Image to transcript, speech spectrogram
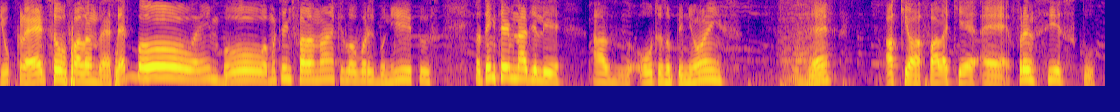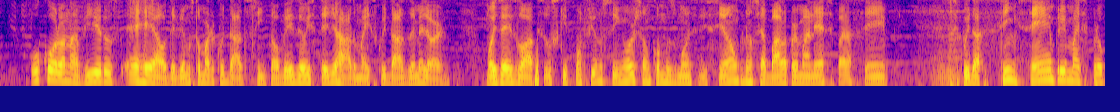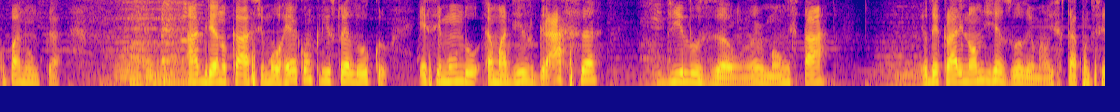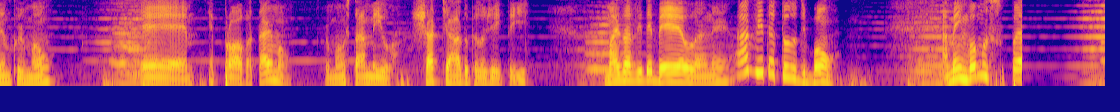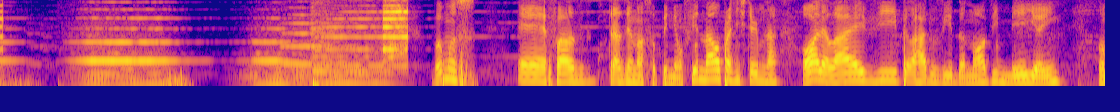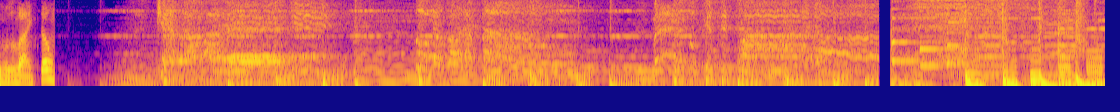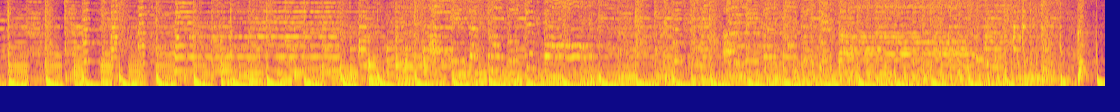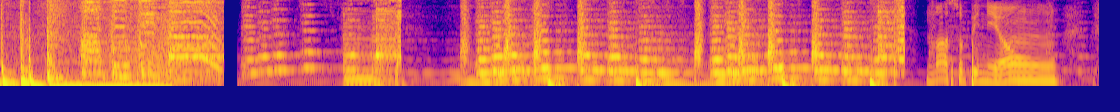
E o Cledson falando essa é boa, hein? Boa. Muita gente falando, ah, que louvores bonitos. Eu tenho que terminar de ler as outras opiniões, né? Aqui, ó, fala que é, é Francisco. O coronavírus é real, devemos tomar cuidado. Sim, talvez eu esteja errado, mas cuidados é melhor. Moisés Lopes, os que confiam no Senhor são como os montes de Sião, que não se abala, permanece para sempre. Se cuida sim sempre, mas se preocupa nunca. Adriano Cássio, morrer com Cristo é lucro. Esse mundo é uma desgraça de ilusão. O irmão está. Eu declaro em nome de Jesus, irmão. Isso que está acontecendo com o irmão é, é prova, tá, irmão? O irmão está meio chateado pelo jeito aí. Mas a vida é bela, né? A vida é tudo de bom. Amém? Vamos para. Vamos é, faz, trazer nossa opinião final para a gente terminar. Olha, live pela Rádio Vida 9 e meia, hein? Vamos lá então?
